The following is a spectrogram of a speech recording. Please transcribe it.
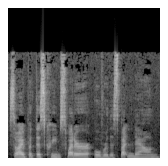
So I put this cream sweater over this button down.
